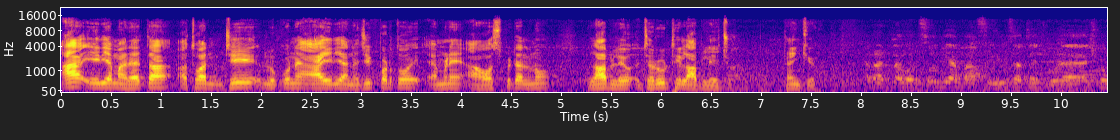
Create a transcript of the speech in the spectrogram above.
આ એરિયામાં રહેતા અથવા જે લોકોને આ એરિયા નજીક પડતો હોય એમણે આ હોસ્પિટલનો લાભ લેવો જરૂરથી લાભ લેજો. થેન્ક યુ આટલા વર્ષોથી આપ આ ફિલ્ડ સાથે જોડાયા છો.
